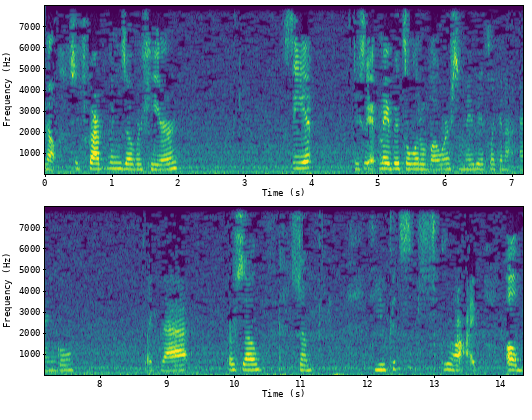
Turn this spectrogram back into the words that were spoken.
No, subscribe thing's over here. See it? Do you see it? Maybe it's a little lower, so maybe it's like an angle like that or so. So you could subscribe. Um,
